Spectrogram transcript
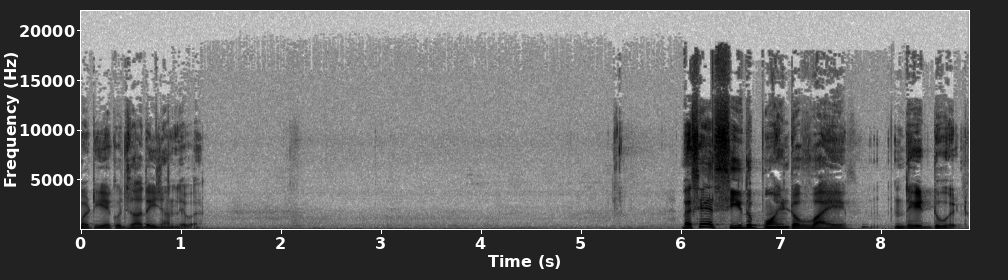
बट ये कुछ ज़्यादा ही जानलेवा है। वैसे I see the point of why they do it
